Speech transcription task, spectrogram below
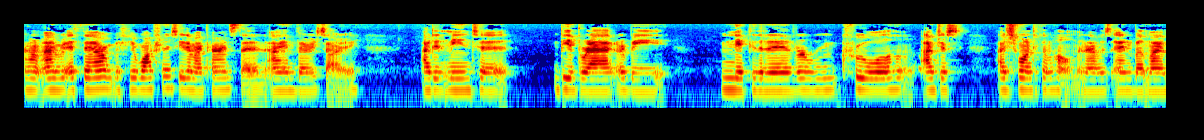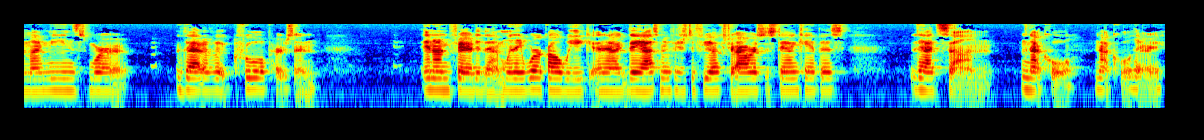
I don't, I, if they are, if you're watching this, either my parents, then I am very sorry. I didn't mean to be a brat or be manipulative or cruel. I just, I just wanted to come home and I was, and, but my, my means were that of a cruel person and unfair to them. When they work all week and I, they ask me for just a few extra hours to stay on campus, that's, um, not cool. Not cool, Harry.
